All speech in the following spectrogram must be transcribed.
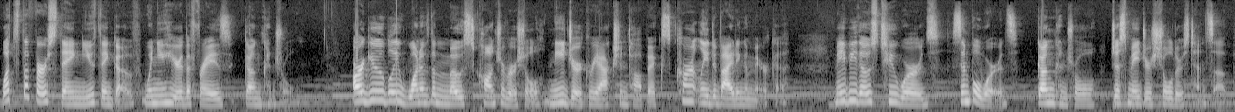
What's the first thing you think of when you hear the phrase gun control? Arguably one of the most controversial, knee-jerk reaction topics currently dividing America. Maybe those two words, simple words, gun control, just made your shoulders tense up.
